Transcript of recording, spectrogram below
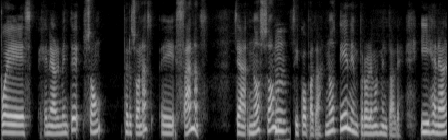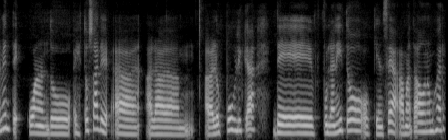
pues generalmente son personas eh, sanas. O sea, no son Mm. psicópatas, no tienen problemas mentales. Y generalmente cuando esto sale a, a la, a la luz pública de fulanito o quien sea ha matado a una mujer,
